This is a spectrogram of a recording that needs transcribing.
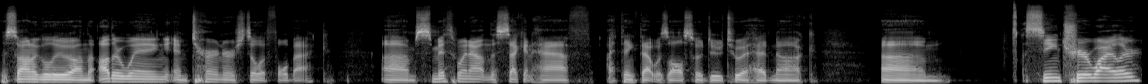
Masanogalou on the other wing, and Turner still at fullback. Um, Smith went out in the second half. I think that was also due to a head knock. Um, seeing Trierweiler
